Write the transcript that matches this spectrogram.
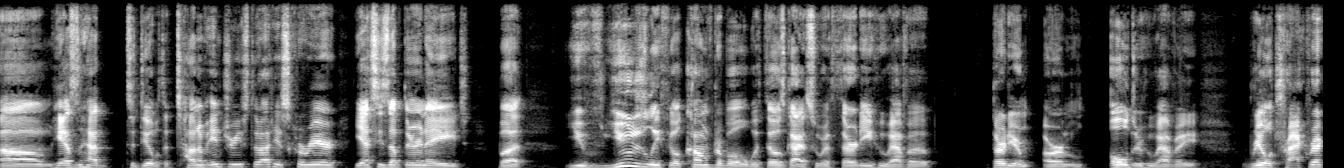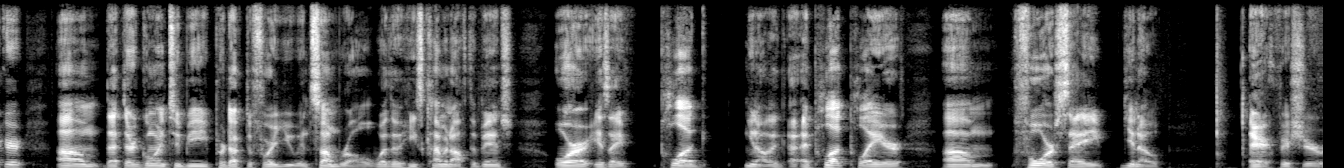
Um, he hasn't had to deal with a ton of injuries throughout his career. Yes, he's up there in age, but you usually feel comfortable with those guys who are 30 who have a 30 or, or older who have a real track record um, that they're going to be productive for you in some role, whether he's coming off the bench or is a plug, you know, a, a plug player um, for, say, you know, Eric Fisher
